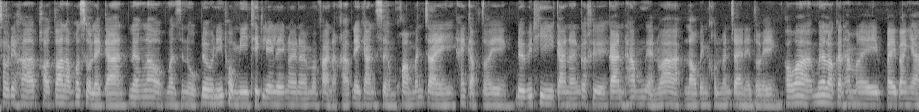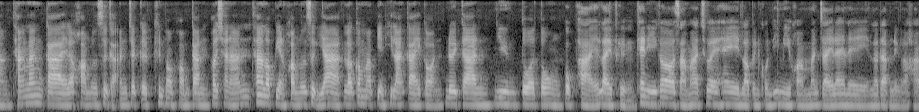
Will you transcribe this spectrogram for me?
สวัสดีครับ ขอต้อนรับเข้าสู่รายการเรื่องเล่าวันสนุก โดยวันนี้ผมมีเทริคเล็กๆน้อยๆมาฝากนะครับ ในการเสริมความมั่นใจให้กับตัวเอง โดยวิธีการนั้นก็คือการทำเหมือนว่าเราเป็นคนมั่นใจในตัวเอง เพราะว่าเมื่อเรากระทำอะไรไปบางอย่าง ทั้งร่างกายและความรู้สึกอะมันจะเกิดขึ้นพร้อมๆกัน เพราะฉะนั้นถ้าเราเปลี่ยนความรู้สึกยาก เราก็มาเปลี่ยนที่ร่างกายก่อน โดยการยืนตัวตรงปกผายไหล่ผึ่ง แค่นี้ก็สามารถช่วยให้เราเป็นคนที่มีความมั่นใจได้ในระดับหนึ่งแล้วครับ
